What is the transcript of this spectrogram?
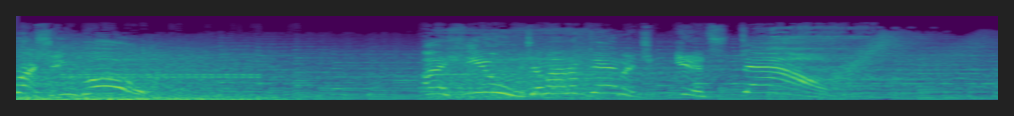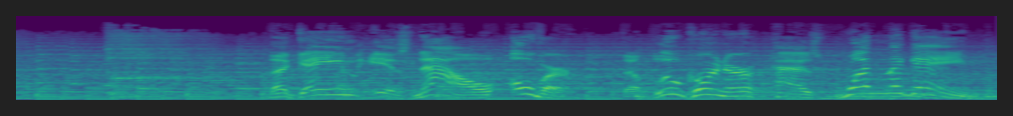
Rushing blow! A huge amount of damage! It's down! The game is now over. The blue corner has won the game.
